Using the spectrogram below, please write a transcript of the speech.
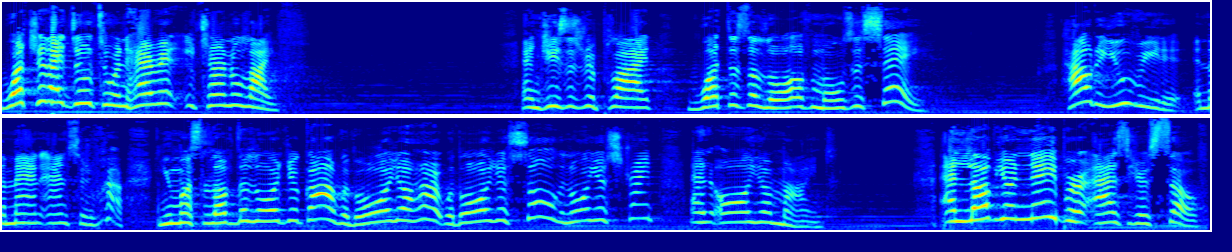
what should I do to inherit eternal life? And Jesus replied, what does the law of Moses say? How do you read it? And the man answered, you must love the Lord your God with all your heart, with all your soul, and all your strength, and all your mind. And love your neighbor as yourself.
